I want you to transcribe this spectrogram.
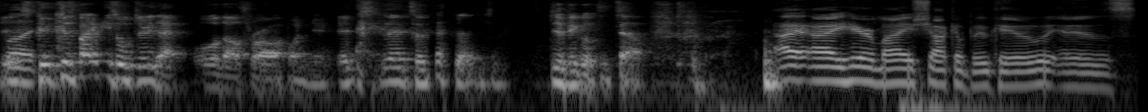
Yes, But because babies will do that, or they'll throw up on you. It's, it's, a, it's difficult to tell. I, I hear my shakabuku is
